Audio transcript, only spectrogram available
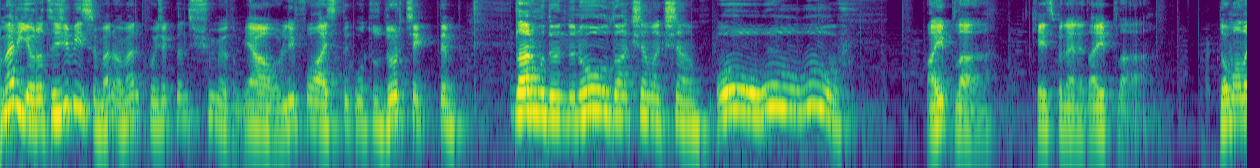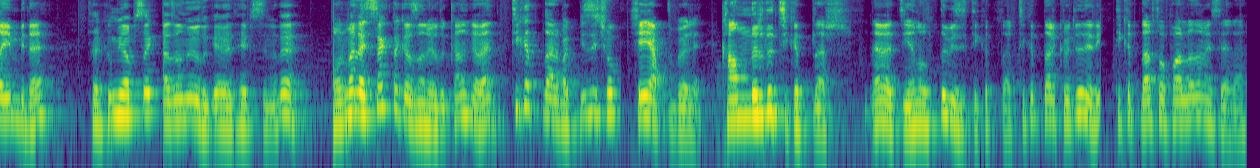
Ömer yaratıcı bir isim ben. Ömer koyacaklarını düşünmüyordum. Ya Lifo açtık 34 çektim. Dar mı döndü ne oldu akşam akşam? Oo, oo, oo. Ayıpla. Case Planet ayıpla. Domalayın bir de. Takım yapsak kazanıyorduk evet hepsini de. Normal açsak da kazanıyorduk kanka ben. Ticket'lar bak bizi çok şey yaptı böyle. Kandırdı ticket'lar. Evet yanılttı bizi ticket'lar. Ticket'lar kötü dedik. Ticket'lar toparladı mesela.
